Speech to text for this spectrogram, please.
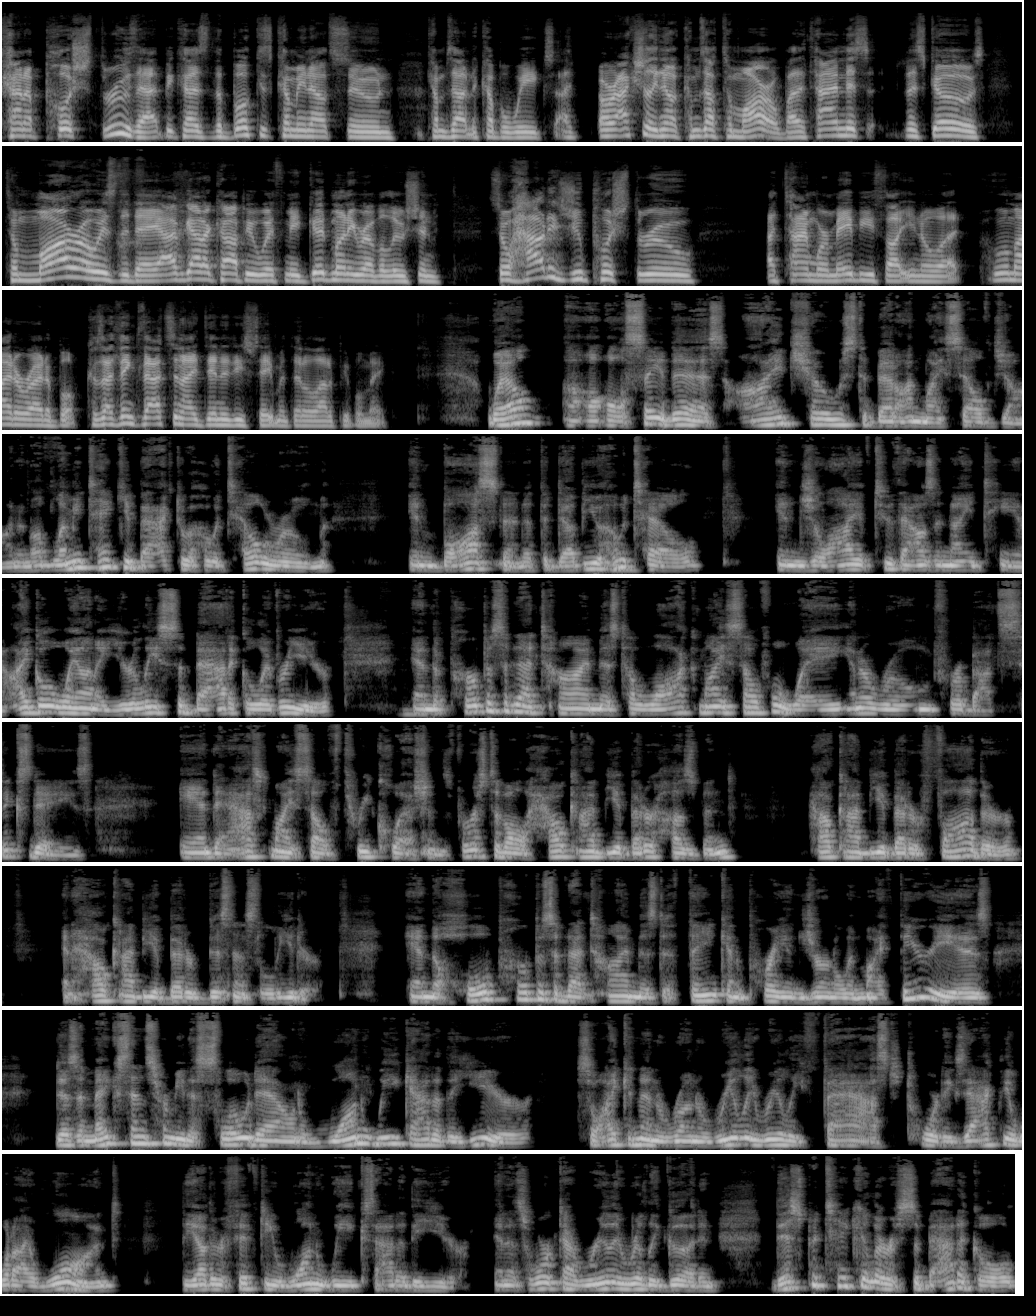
kind of push through that because the book is coming out soon it comes out in a couple weeks I, or actually no it comes out tomorrow by the time this this goes tomorrow is the day i've got a copy with me good money revolution so how did you push through a time where maybe you thought you know what who am i to write a book because i think that's an identity statement that a lot of people make well i'll say this i chose to bet on myself jon and let me take you back to a hotel room in boston at the w hotel in July of 2019. I go away on a yearly sabbatical every year. Mm-hmm. And the purpose of that time is to lock myself away in a room for about six days and to ask myself three questions. First of all, how can I be a better husband? How can I be a better father? And how can I be a better business leader? And the whole purpose of that time is to think and pray and journal. And my theory is does it make sense for me to slow down one week out of the year so I can then run really, really fast toward exactly what I want the other 51 weeks out of the year. And it's worked out really, really good. And this particular sabbatical,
